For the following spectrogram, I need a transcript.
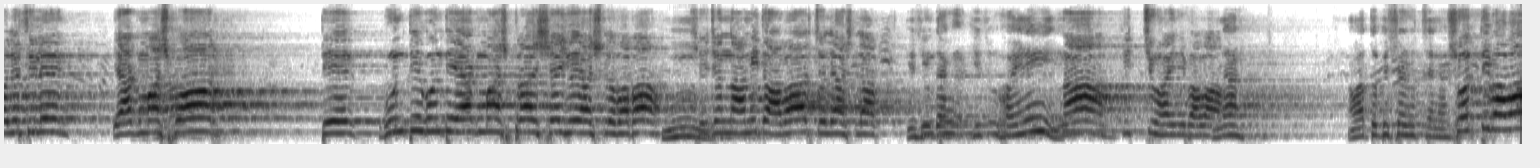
বলেছিলেন এক মাস পর তে গুনতে গুনতে এক মাস প্রায় শেষ হয়ে আসলো বাবা। সেই জন্য আমি তো আবার চলে আসলাম। কিছু কিছু হয়নি? না কিচ্ছু হয়নি বাবা। না। আমার তো বিশ্বাস হচ্ছে না। সত্যি বাবা।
